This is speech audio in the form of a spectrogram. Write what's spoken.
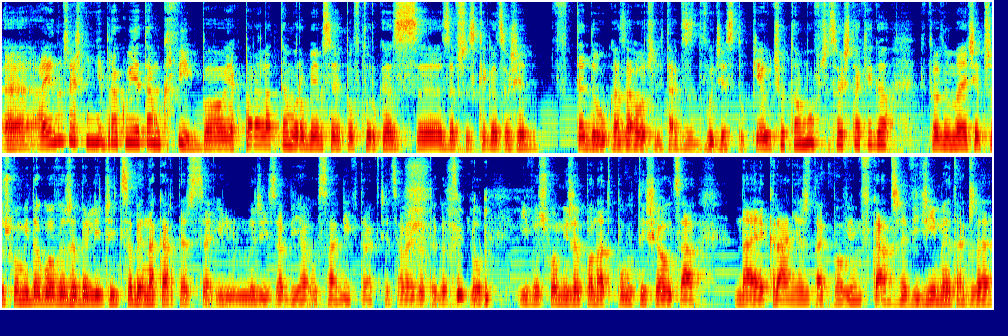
E, a jednocześnie nie brakuje tam krwi, bo jak parę lat temu robiłem sobie powtórkę z, ze wszystkiego, co się wtedy ukazało, czyli tak z 25 tomów czy coś takiego, w pewnym momencie przyszło mi do głowy, żeby liczyć sobie na karteczce, ilu ludzi zabija Usagi w trakcie całego tego cyklu i wyszło mi, że ponad pół tysiąca na ekranie, że tak powiem, w kadrze widzimy, także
